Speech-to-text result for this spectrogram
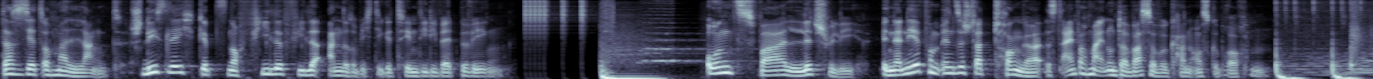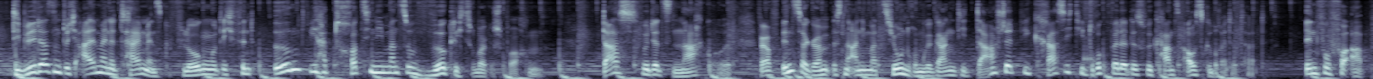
dass es jetzt auch mal langt. Schließlich gibt es noch viele, viele andere wichtige Themen, die die Welt bewegen. Und zwar literally. In der Nähe vom Inselstadt Tonga ist einfach mal ein Unterwasservulkan ausgebrochen. Die Bilder sind durch all meine Timelines geflogen und ich finde, irgendwie hat trotzdem niemand so wirklich drüber gesprochen. Das wird jetzt nachgeholt, weil auf Instagram ist eine Animation rumgegangen, die darstellt, wie krass sich die Druckwelle des Vulkans ausgebreitet hat. Info vorab.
